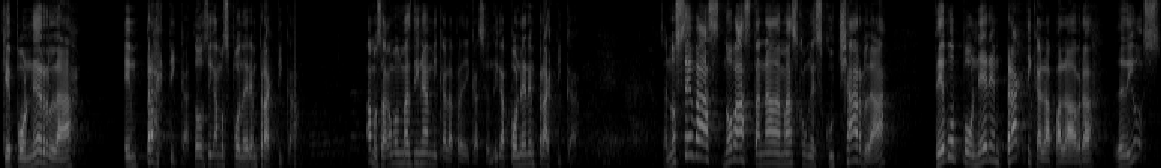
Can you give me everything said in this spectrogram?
que ponerla en práctica. Todos digamos poner en práctica. Vamos, hagamos más dinámica la predicación. Diga, poner en práctica. O sea, no, se basta, no basta nada más con escucharla, debo poner en práctica la palabra de Dios.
